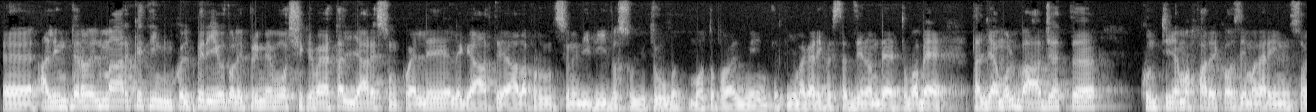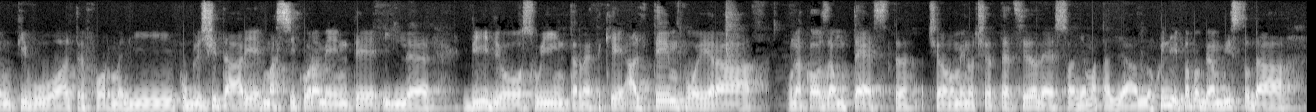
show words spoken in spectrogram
eh, all'interno del marketing in quel periodo le prime voci che vai a tagliare sono quelle legate alla produzione di video su YouTube, molto probabilmente. Quindi magari queste aziende hanno detto, vabbè, tagliamo il budget continuiamo a fare cose magari so, in tv o altre forme di pubblicitarie, ma sicuramente il video su internet che al tempo era una cosa, un test, c'erano meno certezze di adesso, andiamo a tagliarlo. Quindi proprio abbiamo visto da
